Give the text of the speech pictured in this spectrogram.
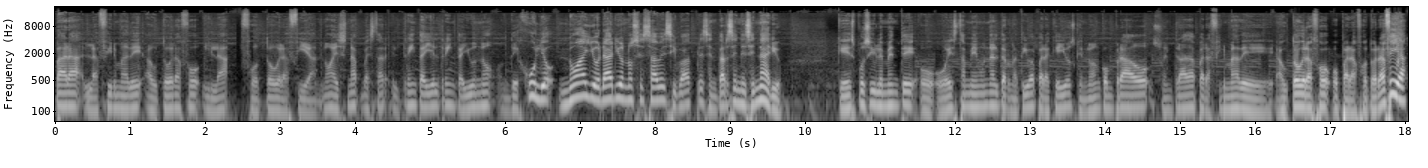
para la firma de autógrafo y la fotografía. Noah Snap va a estar el 30 y el 31 de julio. No hay horario, no se sabe si va a presentarse en escenario que es posiblemente o, es también una alternativa para aquellos que no han comprado su entrada para firma de autógrafo o para fotografía.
